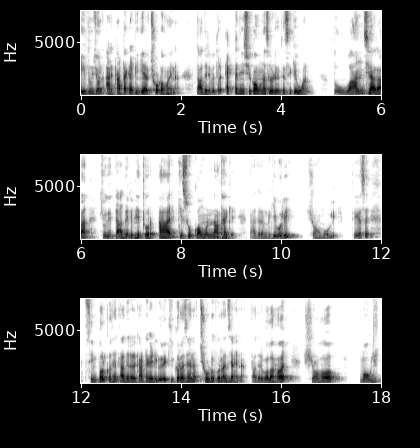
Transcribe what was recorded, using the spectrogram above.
এই দুজন আর কাটাকাটি গিয়ে আর ছোটো হয় না। তাদের ভেতর একটা জিনিসই কমন আছে, ওইটা হইতেছে কি ওয়ান তো ওয়ান ছাড়া যদি তাদের ভেতর আর কিছু কমন না থাকে, তাদের আমরা কি বলি? সহমৌলিক ঠিক আছে? সিম্পল কথায় তাদের আর কাটাকাটি করে কি করা যায় না? ছোট করা যায় না। তাদের বলা হয় সহ মৌলিক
